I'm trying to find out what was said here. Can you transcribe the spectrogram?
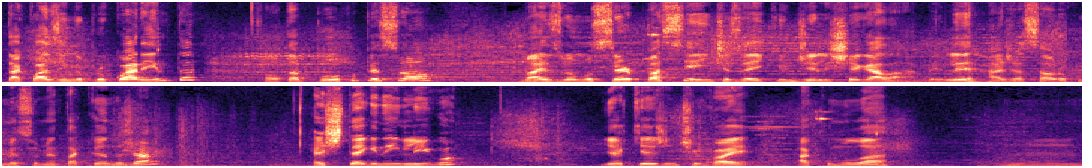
Tá quase indo pro 40, falta pouco, pessoal. Mas vamos ser pacientes aí que um dia ele chega lá, beleza? Rajasauro começou me atacando já. Hashtag nem ligo. E aqui a gente vai acumular... Hum,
